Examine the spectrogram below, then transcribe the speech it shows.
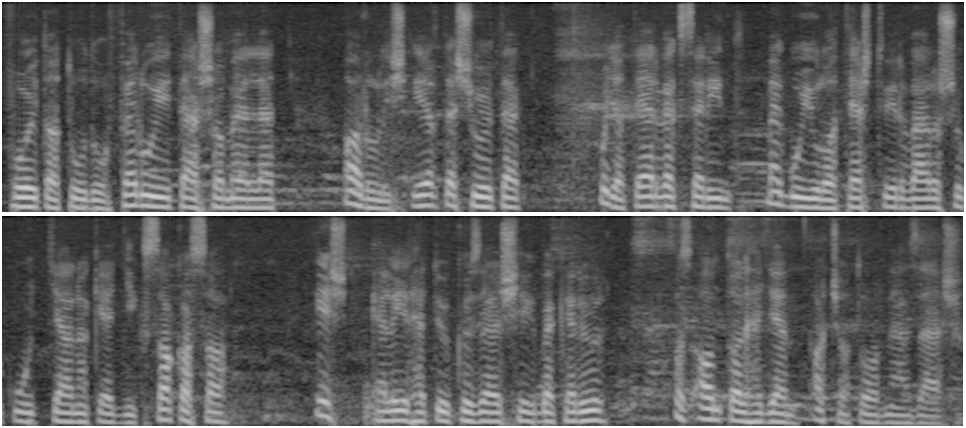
folytatódó felújítása mellett arról is értesültek, hogy a tervek szerint megújul a testvérvárosok útjának egyik szakasza, és elérhető közelségbe kerül az Antalhegyen a csatornázás.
